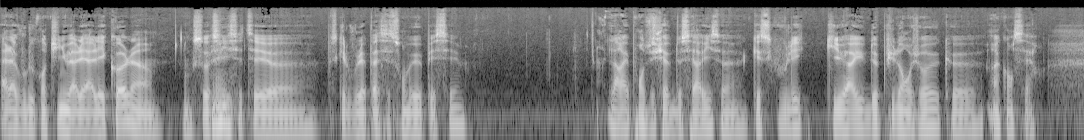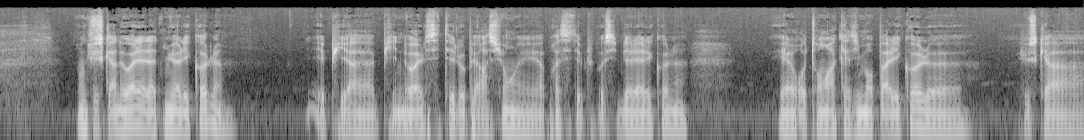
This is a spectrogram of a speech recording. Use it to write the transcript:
Elle a voulu continuer à aller à l'école. Donc, ça aussi, Oui. c'était euh, parce qu'elle voulait passer son BEPC. La réponse du chef de service, euh, qu'est-ce que vous voulez qui lui arrive de plus dangereux qu'un cancer? Donc, jusqu'à Noël, elle a tenu à l'école. Et puis, à, puis Noël, c'était l'opération, et après, c'était plus possible d'aller à l'école. Et elle retournera quasiment pas à l'école euh, jusqu'à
